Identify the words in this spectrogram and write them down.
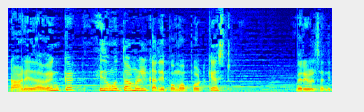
நான் இதா வெங்கட். இது உங்கள் தமிழ் கதைப்போமா பாட்காஸ்ட் விரைவில் சந்திப்போம்.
